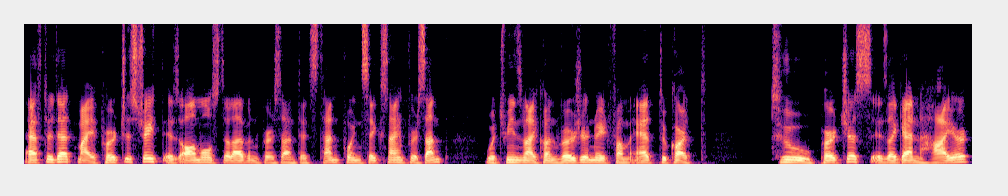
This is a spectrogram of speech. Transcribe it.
After that, my purchase rate is almost 11%. It's 10.69%, which means my conversion rate from add to cart to purchase is again higher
